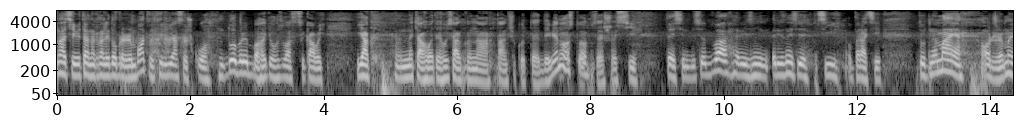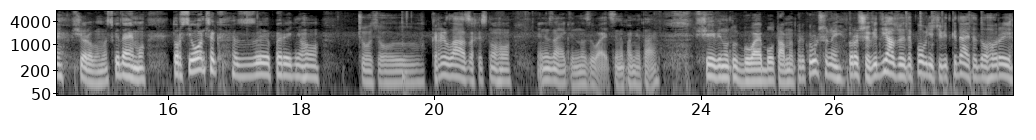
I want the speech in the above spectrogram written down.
нації, вітаю на каналі Добрий Рембат. В ефірі я Сашко. Добрий, багатьох з вас цікавить, як натягувати гусянку на танчику Т-90. Це шасі Т-72. Різні, різниці в цій операції тут немає. Отже, ми що робимо? Скидаємо торсіончик з переднього чого цього крила захисного. Я не знаю, як він називається, не пам'ятаю. Ще він отут буває болтами прикручений. Коротше, відв'язуєте повністю, відкидаєте догори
